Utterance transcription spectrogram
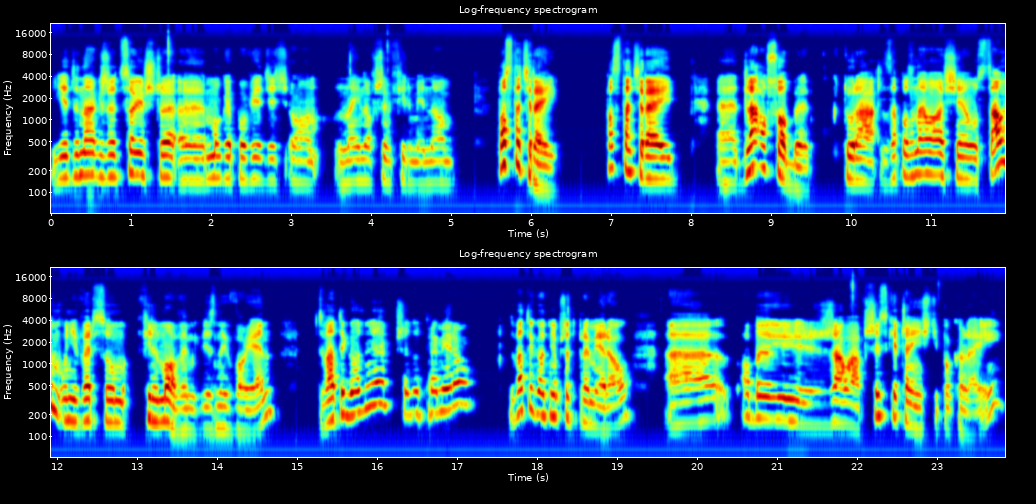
Jednakże co jeszcze e, mogę powiedzieć o najnowszym filmie? No, postać Rey. Postać Rey e, dla osoby, która zapoznała się z całym uniwersum filmowym Gwiezdnych Wojen dwa tygodnie przed premierą. Dwa tygodnie przed premierą e, obejrzała wszystkie części po kolei.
